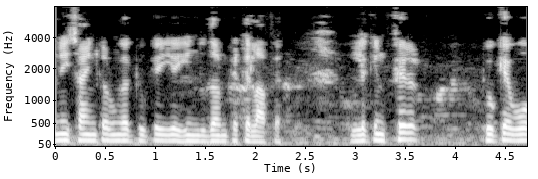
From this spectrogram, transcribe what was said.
नहीं साइन करूँगा क्योंकि ये हिंदू धर्म के खिलाफ है। लेकिन फिर क्योंकि वो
